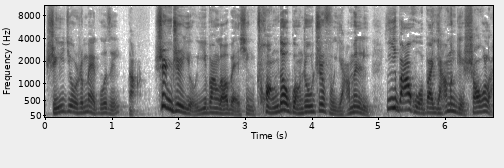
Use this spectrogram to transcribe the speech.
谁就是卖国贼啊！甚至有一帮老百姓闯到广州知府衙门里，一把火把衙门给烧了。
